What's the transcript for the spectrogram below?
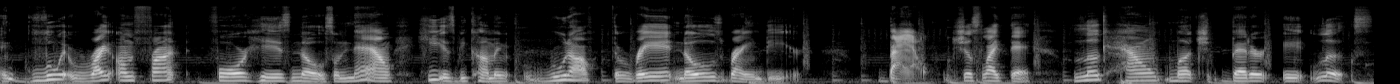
and glue it right on front for his nose. So now he is becoming Rudolph the red-nosed reindeer bow, just like that. Look how much better it looks.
